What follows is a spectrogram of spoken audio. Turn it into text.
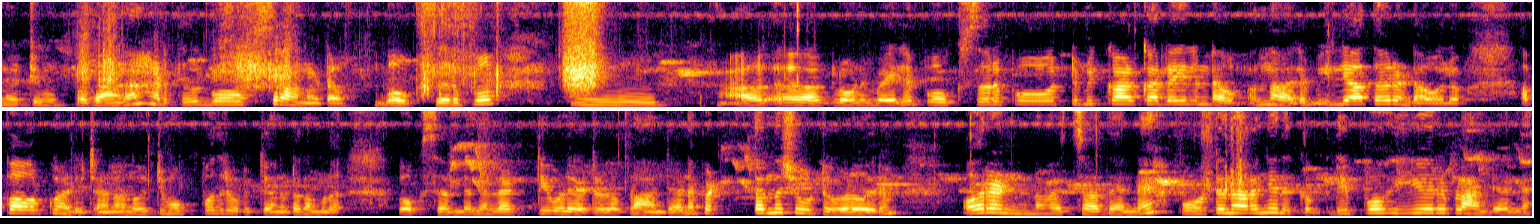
നൂറ്റി മുപ്പതാണ് അടുത്തത് ബോക്സറാണ് കേട്ടോ. ബോക്സർ ഇപ്പോൾ ഗ്ലോണിമയിൽ ബോക്സർ ഇപ്പോൾ ഒറ്റമിക്ക ആൾക്കാരുടെ കയ്യിലുണ്ടാവും. എന്നാലും ഇല്ലാത്തവരുണ്ടാവുമല്ലോ. അപ്പോൾ അവർക്ക് വേണ്ടിയിട്ടാണ് നൂറ്റി മുപ്പത് രൂപയ്ക്കാണ് കേട്ടോ നമ്മൾ ബോക്സറിന്റെ നല്ല അടിപൊളിയായിട്ടുള്ള പ്ലാന്റാണ് പെട്ടെന്ന് ഷൂട്ടുകൾ വരും. ഒരെണ്ണം വെച്ചാൽ തന്നെ പോട്ട് നിറഞ്ഞു നിൽക്കും. ഇതിപ്പോൾ ഈ ഒരു പ്ലാന്റ് തന്നെ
